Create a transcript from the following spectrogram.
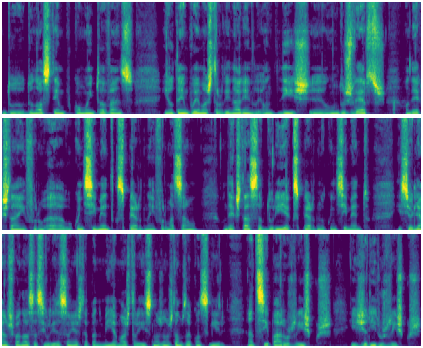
do, do nosso tempo com muito avanço. Ele tem um poema extraordinário onde diz, eh, um dos versos, onde é que está a, o conhecimento que se perde na informação, onde é que está a sabedoria que se perde no conhecimento. E se olharmos para a nossa civilização, esta pandemia mostra isso, nós não estamos a conseguir antecipar os riscos e gerir os riscos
